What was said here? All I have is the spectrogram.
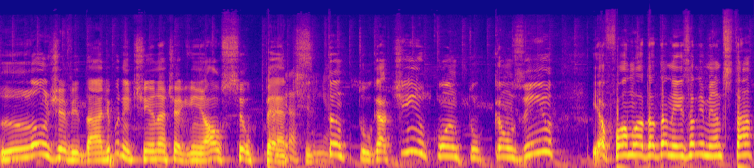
longevidade bonitinha, né, Tiaguinho? Ao seu pet, gracinha. tanto gatinho quanto cãozinho. E a fórmula da Danês Alimentos está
